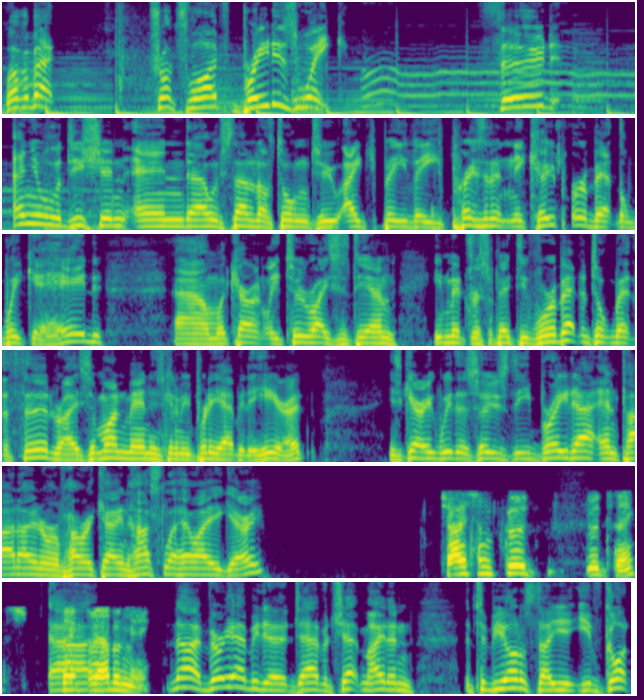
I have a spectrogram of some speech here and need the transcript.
Welcome back. Trots Life Breeders' Week. Third annual edition, and uh, we've started off talking to HBV President Nick Cooper about the week ahead. Um, we're currently two races down in retrospective. We're about to talk about the third race, and one man who's going to be pretty happy to hear it is Gary Withers, who's the breeder and part owner of Hurricane Hustler. How are you, Gary? Jason, good. Good, thanks. Thanks uh, for having me. No, very happy to, to have a chat, mate. And to be honest, though, you, have got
